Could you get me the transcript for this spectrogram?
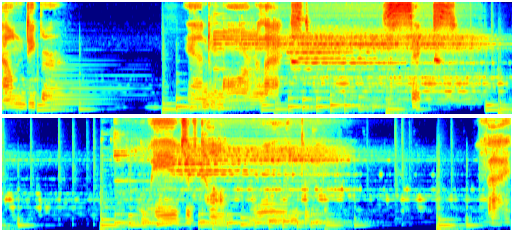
down deeper and more relaxed, six, waves of calm rolling through. Five.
